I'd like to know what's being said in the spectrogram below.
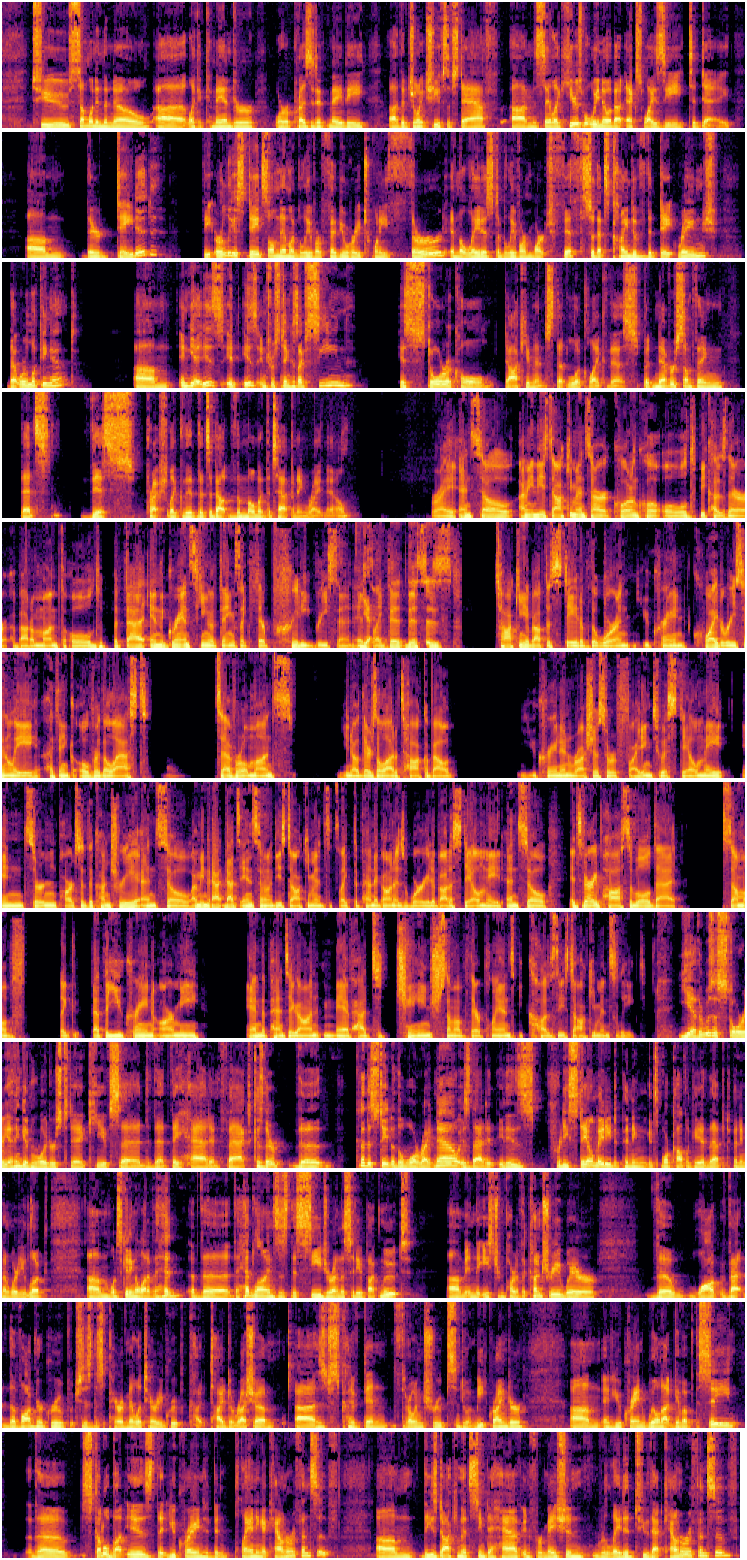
to someone in the know, uh, like a commander or a president, maybe uh, the Joint Chiefs of Staff, um, and say like, "Here's what we know about X Y Z today." Um, they're dated. The earliest dates on them, I believe, are February 23rd, and the latest, I believe, are March 5th. So that's kind of the date range that we're looking at. Um, and yeah, it is it is interesting because I've seen historical documents that look like this, but never something that's this pressure like that's about the moment that's happening right now. Right. And so, I mean, these documents are quote unquote old because they're about a month old, but that in the grand scheme of things, like they're pretty recent. It's Yeah. like th- this is talking about the state of the war in Ukraine quite recently. I think over the last several months, you know, there's a lot of talk about Ukraine and Russia sort of fighting to a stalemate in certain parts of the country. And so, I mean, that, that's in some of these documents. It's like the Pentagon is worried about a stalemate. And so it's very possible that some of like that the Ukraine army and the Pentagon may have had to change some of their plans because these documents leaked. Yeah, there was a story I think in Reuters today. Kiev said that they had, in fact, because they're the kind of the state of the war right now is that it, it is pretty stalematy. Depending, it's more complicated than that, but depending on where you look. Um, what's getting a lot of the head of the the headlines is this siege around the city of Bakhmut um, in the eastern part of the country, where the the Wagner Group, which is this paramilitary group tied to Russia, uh, has just kind of been throwing troops into a meat grinder um, and Ukraine will not give up the city. The scuttlebutt is that Ukraine had been planning a counteroffensive. Um, these documents seem to have information related to that counteroffensive,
